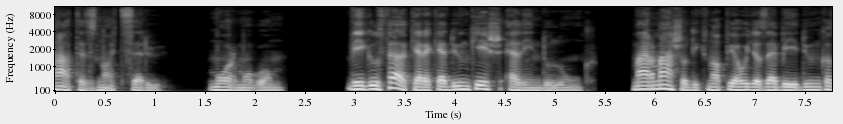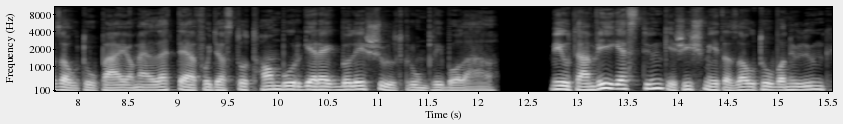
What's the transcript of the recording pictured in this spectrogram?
Hát ez nagyszerű, mormogom. Végül felkerekedünk és elindulunk. Már második napja, hogy az ebédünk az autópálya mellett elfogyasztott hamburgerekből és sült krumpliból áll. Miután végeztünk, és ismét az autóban ülünk,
